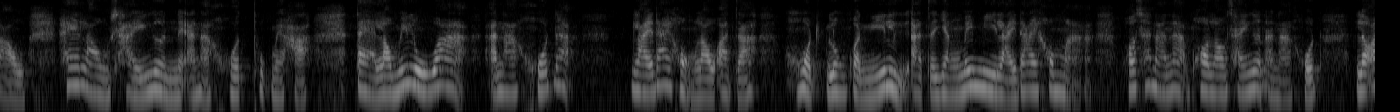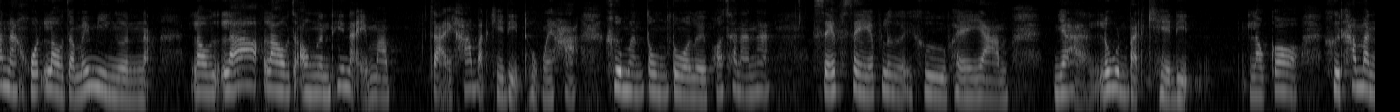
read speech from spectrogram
เรา ให้เราใช้เงินในอนาคตถูกไหมคะ แต่เราไม่รู้ว่าอนาคตอะรายได้ของเราอาจจะหดลงกว่านี้หรืออาจจะยังไม่มีรายได้เข้ามา เพราะฉะนั้นอะพอเราใช้เงินอนาคต แล้วอนาคตเราจะไม่มีเงินอะเราแล้วเราจะเอาเงินที่ไหนมาจ่ายค่าบัตรเครดิตถูกไหมคะ คือมันตรงตัวเลย เพราะฉะนั้นอะ เซฟเซฟเลยคือพยายามอย่ารูดบัตรเครดิต แล้วก็คือถ้ามัน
